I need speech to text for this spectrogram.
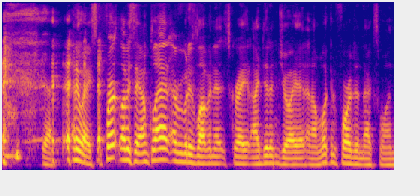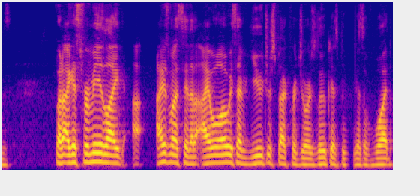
Yeah. Anyway, so first, let me say I'm glad everybody's loving it. It's great. And I did enjoy it, and I'm looking forward to the next ones. But I guess for me, like I- I just want to say that I will always have huge respect for George Lucas because of what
